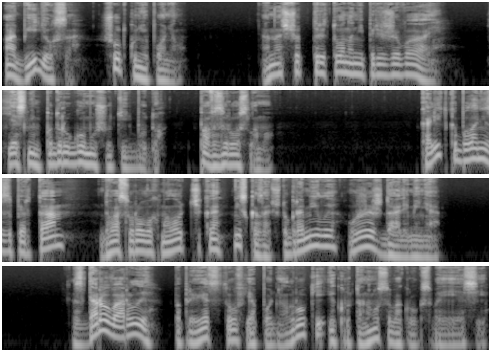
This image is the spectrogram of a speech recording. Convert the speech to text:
Обиделся. Шутку не понял. А насчет Тритона не переживай. Я с ним по-другому шутить буду. По-взрослому. Калитка была не заперта. Два суровых молодчика, не сказать, что громилы, уже ждали меня. «Здорово, орлы!» Поприветствовав, я поднял руки и крутанулся вокруг своей оси.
